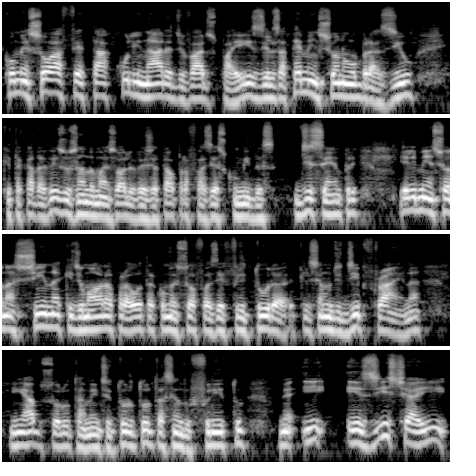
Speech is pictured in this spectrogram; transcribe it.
começou a afetar a culinária de vários países. Eles até mencionam o Brasil, que está cada vez usando mais óleo vegetal para fazer as comidas de sempre. Ele menciona a China, que de uma hora para outra começou a fazer fritura, que eles chamam de deep fry, né? em absolutamente tudo, tudo está sendo frito. Né? E existe aí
